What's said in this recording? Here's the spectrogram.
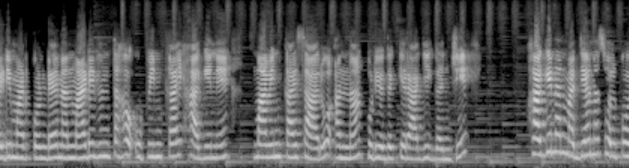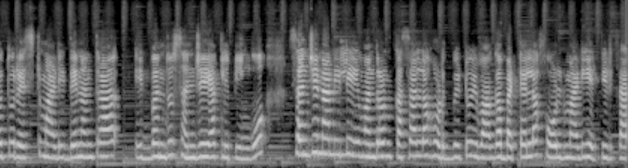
ರೆಡಿ ಮಾಡ್ಕೊಂಡೆ. ನಾನು ಮಾಡಿದಂತಹ ಉಪ್ಪಿನಕಾಯಿ ಹಾಗೇನೆ ಮಾವಿನಕಾಯಿ ಸಾರು, ಅನ್ನ, ಕುಡಿಯೋದಕ್ಕೆ ರಾಗಿ, ಗಂಜಿ. ಹಾಗೆ ನಾನು ಮಧ್ಯಾಹ್ನ ಸ್ವಲ್ಪ ಹೊತ್ತು ರೆಸ್ಟ್ ಮಾಡಿದ್ದೆ, ನಂತರ ಇದು ಬಂದು ಸಂಜೆಯ ಕ್ಲಿಪ್ಪಿಂಗು ಸಂಜೆ ನಾನಿಲ್ಲಿ ಒಂದ್ ರೌಂಡ್ ಕಸ ಎಲ್ಲ ಹೊಡೆದ್ಬಿಟ್ಟು ಇವಾಗ ಬಟ್ಟೆ ಎಲ್ಲ ಫೋಲ್ಡ್ ಮಾಡಿ ಎತ್ತಿಡ್ತಾ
